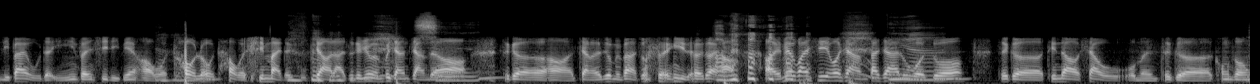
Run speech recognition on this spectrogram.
礼拜五的影音分析里面哈，我透露到我新买的股票啦，这个原本不想讲的哦，这个哈讲了就没办法做生意，对不对？哈，啊也没有关系，我想大家如果说。这个听到下午我们这个空中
